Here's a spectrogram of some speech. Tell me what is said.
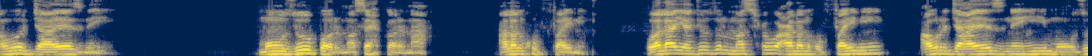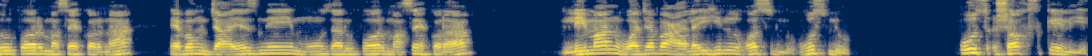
और जायज नहीं मौजू पर मसह करना अलल खुफ़ैनी वला यजुजुल मसहु अलल खुफ़ैनी और जायज नहीं मौजू पर मसह करना এবং জায়েজ নেই মোজার উপর মাসেহ করা লিমান ওয়াজাবা আলাইহিল গসলু গুসলু उस शख्स के लिए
